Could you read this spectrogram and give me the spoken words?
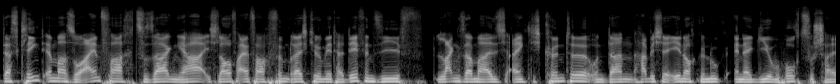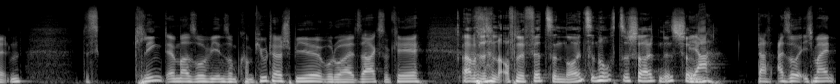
das klingt immer so einfach zu sagen, ja, ich laufe einfach 35 Kilometer defensiv, langsamer als ich eigentlich könnte und dann habe ich ja eh noch genug Energie, um hochzuschalten klingt immer so wie in so einem Computerspiel, wo du halt sagst, okay. Aber dann auf eine 14, 19 hochzuschalten ist schon. Ja, das, also ich meine,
